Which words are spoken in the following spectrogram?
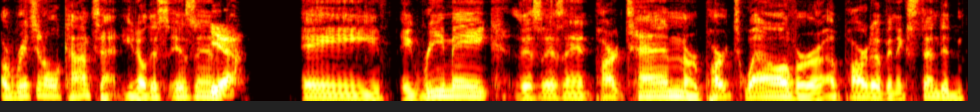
original content. You know, this isn't yeah. a a remake. This isn't part 10 or part 12 or a part of an extended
